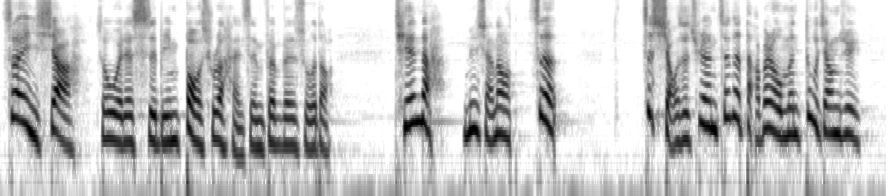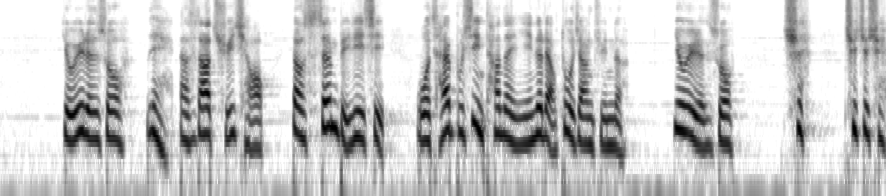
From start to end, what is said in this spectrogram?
这一下，周围的士兵爆出了喊声，纷纷说道：“天哪！没想到这这小子居然真的打败了我们杜将军。”有一人说：“哎，那是他取巧。”要是真比力气，我才不信他能赢得了杜将军呢。又一人说：“去去去去，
